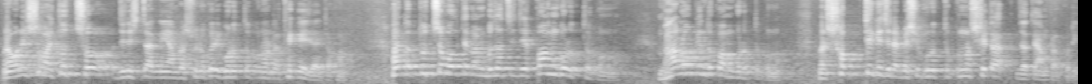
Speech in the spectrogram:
মানে অনেক সময় তুচ্ছ জিনিসটা নিয়ে আমরা শুরু করি, গুরুত্বপূর্ণটা থেকেই যায় তখন। হয়তো তুচ্ছ বলতে আমি বোঝাচ্ছি যে কম গুরুত্বপূর্ণ। ভালো কিন্তু কম গুরুত্বপূর্ণ। মানে সব থেকে যেটা বেশি গুরুত্বপূর্ণ সেটা যাতে আমরা করি।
